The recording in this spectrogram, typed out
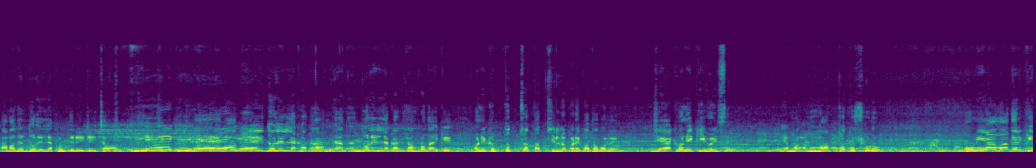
আমাদের দলিল লেখকদের এইটাই চাওয়া। এবং এই দলিল লেখক দলিল লেখক সম্প্রদায়কে উনি খুব তুচ্ছ তাচ্ছিল্য করে কথা বলেন যে এখনই কি হয়েছে মাত্র তো শুরু। উনি আমাদেরকে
